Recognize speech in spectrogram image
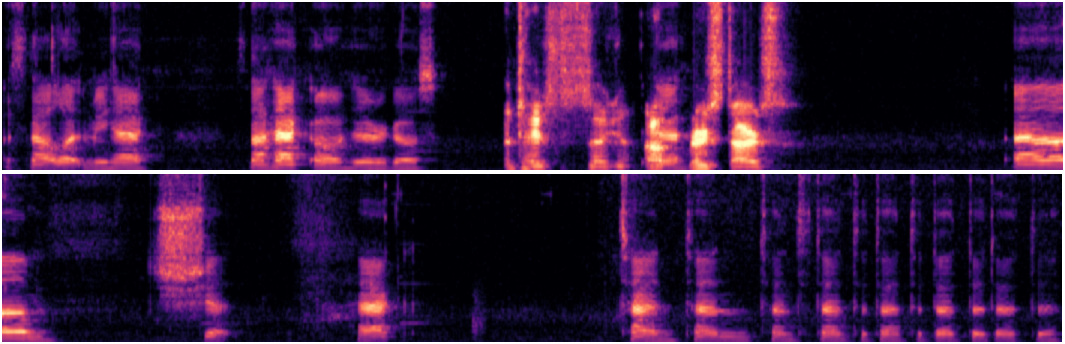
It's not letting me hack. It's not hack. Oh, there it goes. It takes a second. Oh, Yeah. there stars. Um, shit. Hack. 10, 10, 10 to 10 to 10 to 10 to 10 to.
